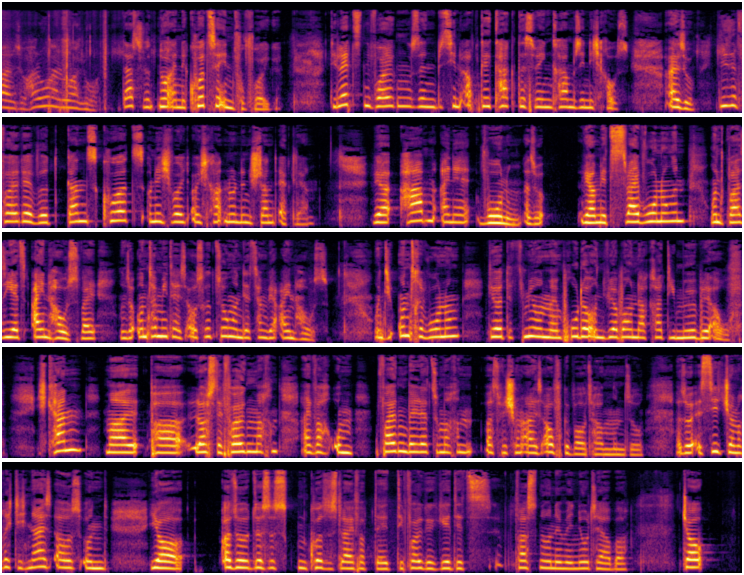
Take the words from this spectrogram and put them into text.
Also, hallo, hallo, hallo. Das wird nur eine kurze Infofolge. Die letzten Folgen sind ein bisschen abgekackt, deswegen kamen sie nicht raus. Also, diese Folge wird ganz kurz und ich wollte euch gerade nur den Stand erklären. Wir haben eine Wohnung, also wir haben jetzt zwei Wohnungen und quasi jetzt ein Haus, weil unser Untermieter ist ausgezogen und jetzt haben wir ein Haus. Und die untere Wohnung gehört jetzt mir und meinem Bruder und wir bauen da gerade die Möbel auf. Ich kann mal paar loste Folgen machen, einfach um Folgenbilder zu machen, was wir schon alles aufgebaut haben und so. Also es sieht schon richtig nice aus und ja, also das ist ein kurzes Live-Update. Die Folge geht jetzt fast nur eine Minute, aber ciao.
